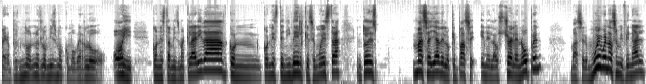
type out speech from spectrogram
pero pues no, no es lo mismo como verlo hoy con esta misma claridad, con, con este nivel que se muestra. Entonces, más allá de lo que pase en el Australian Open, va a ser muy buena semifinal.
